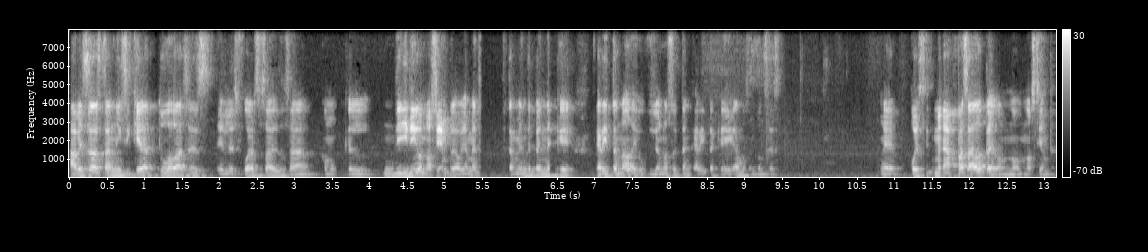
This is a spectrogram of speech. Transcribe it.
a veces hasta ni siquiera tú haces el esfuerzo, ¿sabes? O sea, como que el. Y digo, no siempre, obviamente. También depende que carita no. Digo, pues yo no soy tan carita que digamos, entonces. eh, pues me ha pasado, pero no, no siempre.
